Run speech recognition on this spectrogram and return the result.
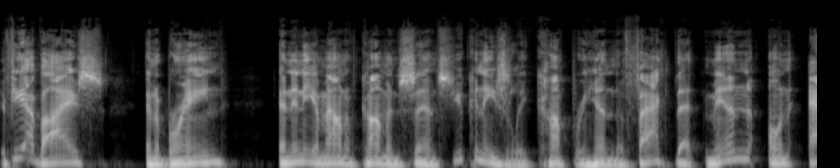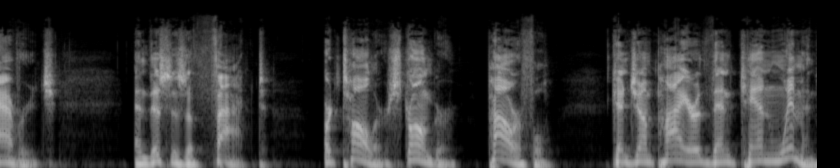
If you have eyes and a brain and any amount of common sense, you can easily comprehend the fact that men, on average, and this is a fact, are taller, stronger, powerful, can jump higher than can women.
